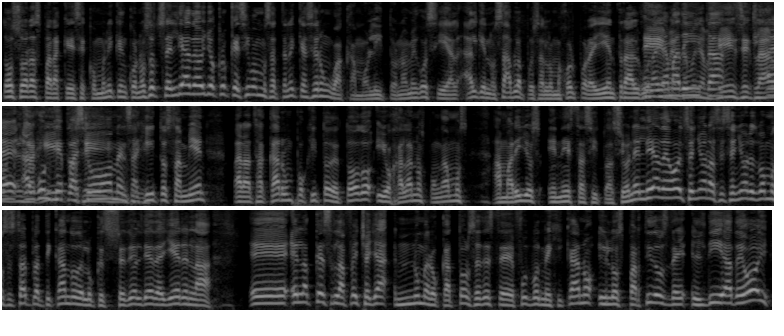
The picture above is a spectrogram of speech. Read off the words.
dos horas para que se comuniquen con nosotros. El día de hoy yo creo que sí vamos a tener que hacer un guacamolito, ¿no, amigo? Si al- alguien nos habla, pues a lo mejor por ahí entra alguna Sí, llamadita. sí, sí, claro, eh, algún que sí, mensajitos también para sacar un poquito de todo y ojalá nos pongamos amarillos en esta situación. El día de hoy, señoras y señores, vamos a estar platicando de lo que sucedió el día de ayer en la eh, en lo que es la fecha ya número 14 de este fútbol mexicano y los partidos del día de hoy,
